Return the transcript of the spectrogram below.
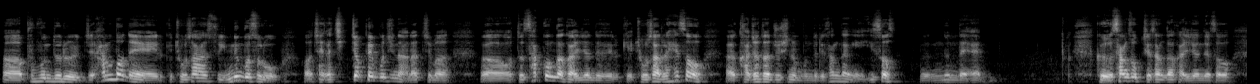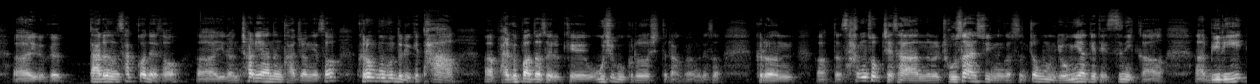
어, 부분들을 이제 한 번에 이렇게 조사할 수 있는 것으로 어, 제가 직접 해보지는 않았지만 어, 어떤 사건과 관련돼서 이렇게 조사를 해서 어, 가져다 주시는 분들이 상당히 있었는데 그 상속 재산과 관련돼서 어 이렇게 다른 사건에서 어 이런 처리하는 과정에서 그런 부분들이 이렇게 다 어, 발급받아서 이렇게 오시고 그러시더라고요. 그래서 그런 어떤 상속 재산을 조사할 수 있는 것은 조금 용이하게 됐으니까 아, 미리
